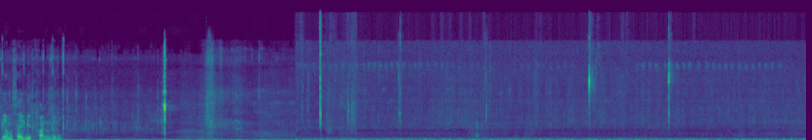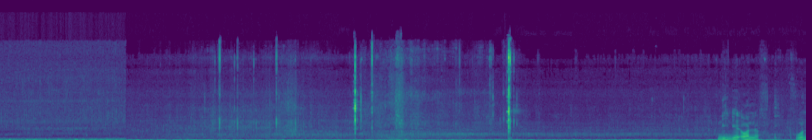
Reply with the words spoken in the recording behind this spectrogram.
เนี่ยมาใส่เบ็ดคันตัวนี้ดิเดือดอ่อนแล้วฝน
